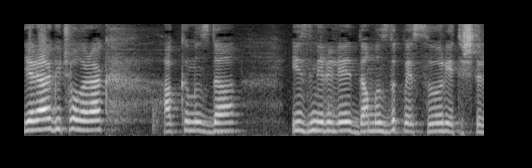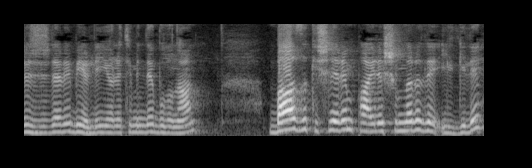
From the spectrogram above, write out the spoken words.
Yerel güç olarak hakkımızda İzmirli Damızlık ve Sığır Yetiştiricileri Birliği yönetiminde bulunan bazı kişilerin paylaşımları ile ilgili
